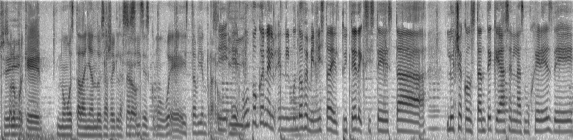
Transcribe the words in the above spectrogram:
Sí. solo porque no está dañando esas reglas. Claro. Y sí dices como, güey, está bien raro. Sí, Y- eh, un poco en el, en el mundo feminista del Twitter existe esta lucha constante que hacen las mujeres de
